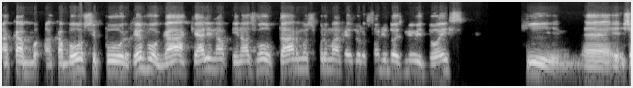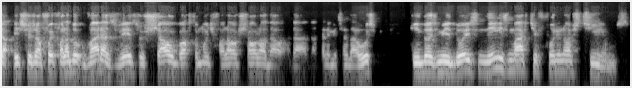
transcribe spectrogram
acabou, acabou-se por revogar aquela e nós voltarmos para uma resolução de 2002 que é, já, isso já foi falado várias vezes, o Chau gosta muito de falar, o Chau lá da, da, da telemedicina da USP, que em 2002 nem smartphone nós tínhamos.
